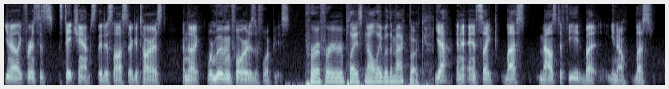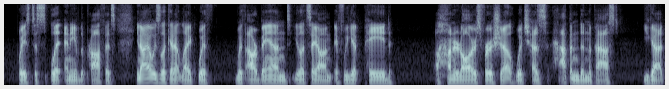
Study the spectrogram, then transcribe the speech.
you know, like for instance, state champs, they just lost their guitarist, and they're like, "We're moving forward as a four piece." Periphery replaced Nolly with a MacBook. Yeah, and, it- and it's like less mouths to feed, but you know, less ways to split any of the profits. You know, I always look at it like with with our band. Let's say on if we get paid a hundred dollars for a show, which has happened in the past, you got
